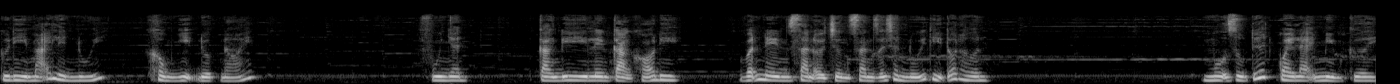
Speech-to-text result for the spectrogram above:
cứ đi mãi lên núi, không nhịn được nói. Phu nhân, càng đi lên càng khó đi, vẫn nên săn ở trường săn dưới chân núi thì tốt hơn. Mộ dung tuyết quay lại mỉm cười.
